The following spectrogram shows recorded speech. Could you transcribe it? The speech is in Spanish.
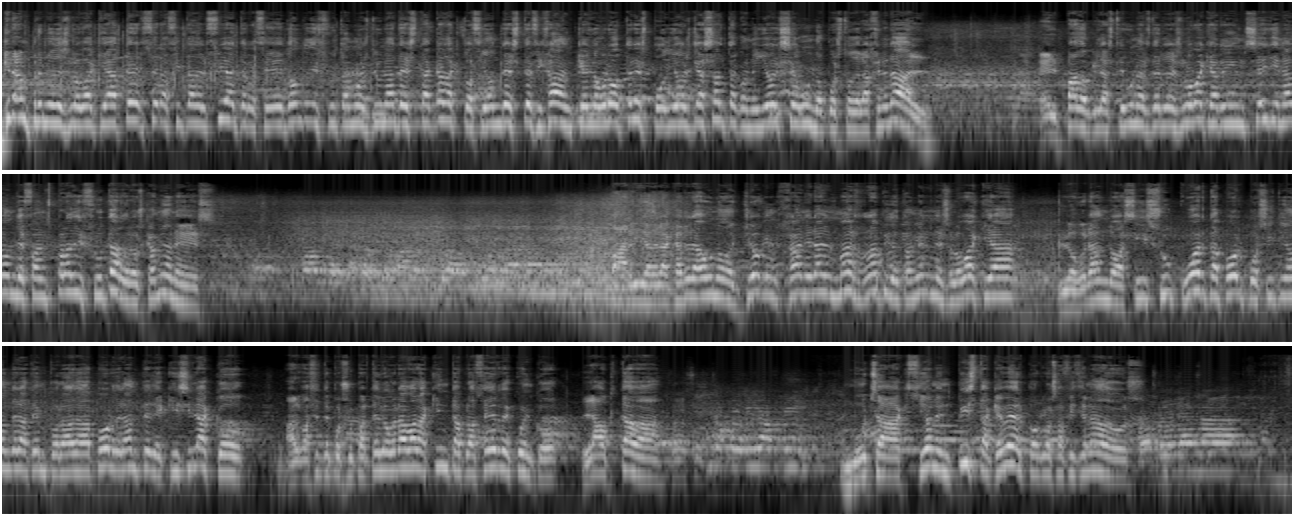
Gran Premio de Eslovaquia, tercera cita del Fiat RC, donde disfrutamos de una destacada actuación de Steffi que logró tres podios y asalta con ello el segundo puesto de la general. El paddock y las tribunas del Eslovaquia Ring se llenaron de fans para disfrutar de los camiones. Parrilla de la carrera 1, Jochen Hahn era el más rápido también en Eslovaquia, logrando así su cuarta pole position de la temporada por delante de Kisilako. Albacete por su parte lograba la quinta plaza y Recuenco la octava. Mucha acción en pista que ver por los aficionados.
